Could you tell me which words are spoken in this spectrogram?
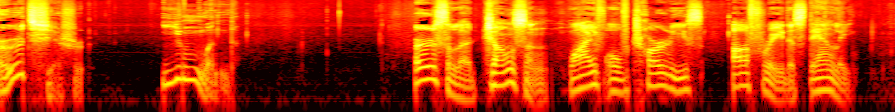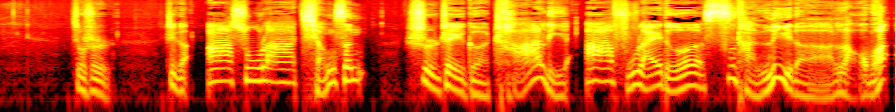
而且是英文的。Ursula Johnson, wife of Charles Alfred Stanley，就是这个阿苏拉·强森，是这个查理·阿弗莱德·斯坦利的老婆，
